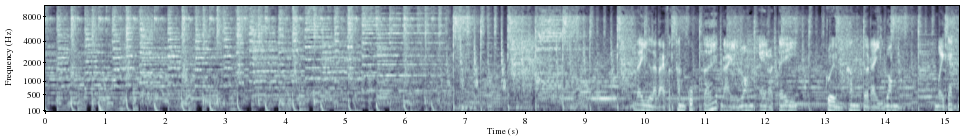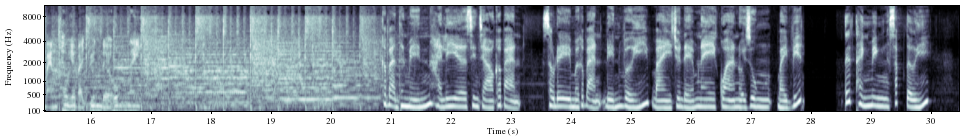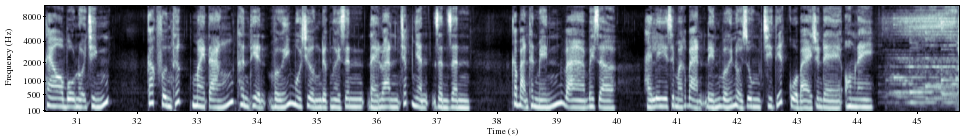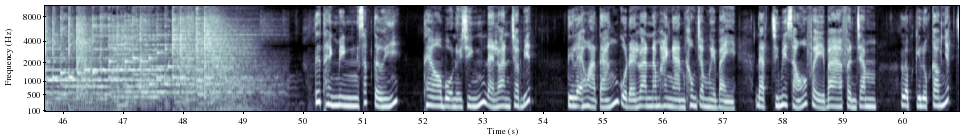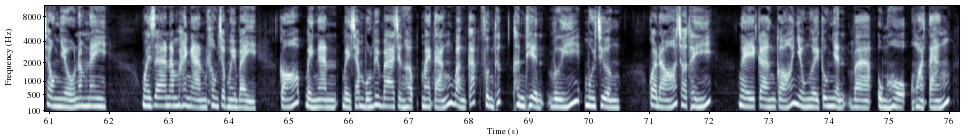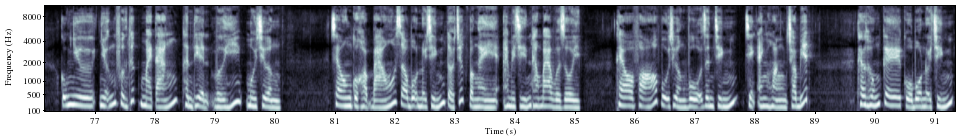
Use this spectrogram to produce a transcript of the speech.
Đây là đài phát thanh quốc tế Đài Loan RTI, truyền thanh từ Đài Loan. Mời các bạn theo dõi bài chuyên đề hôm nay. Các bạn thân mến, Hải Ly ờ, xin chào các bạn. Sau đây mời các bạn đến với bài chuyên đề hôm nay qua nội dung bài viết Tết Thanh Minh sắp tới. Theo Bộ Nội chính, các phương thức mai táng thân thiện với môi trường được người dân Đài Loan chấp nhận dần dần. Các bạn thân mến và bây giờ Hải Ly xin mời các bạn đến với nội dung chi tiết của bài chuyên đề hôm nay. Tết Thanh Minh sắp tới, theo Bộ Nội chính Đài Loan cho biết, tỷ lệ hòa táng của Đài Loan năm 2017 đạt 96,3%, lập kỷ lục cao nhất trong nhiều năm nay. Ngoài ra năm 2017 có 7.743 trường hợp mai táng bằng các phương thức thân thiện với môi trường. Qua đó cho thấy ngày càng có nhiều người công nhận và ủng hộ hỏa táng, cũng như những phương thức mai táng thân thiện với môi trường. Trong cuộc họp báo do Bộ Nội chính tổ chức vào ngày 29 tháng 3 vừa rồi, theo Phó Vụ trưởng Vụ Dân chính Trịnh Anh Hoàng cho biết, theo thống kê của Bộ Nội chính,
